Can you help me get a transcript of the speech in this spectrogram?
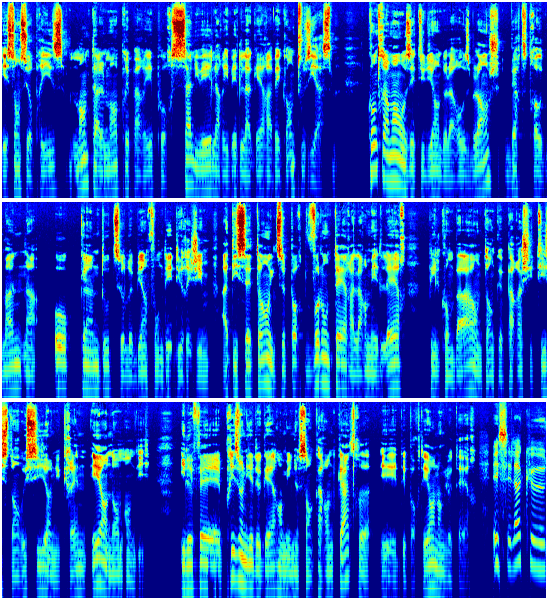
et sans surprise, mentalement préparée pour saluer l'arrivée de la guerre avec enthousiasme. Contrairement aux étudiants de la Rose Blanche, Bert Trautmann n'a aucun doute sur le bien fondé du régime. À 17 ans, il se porte volontaire à l'armée de l'air, puis il combat en tant que parachutiste en Russie, en Ukraine et en Normandie. Il est fait prisonnier de guerre en 1944 et déporté en Angleterre. Et c'est là que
